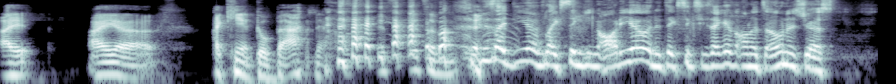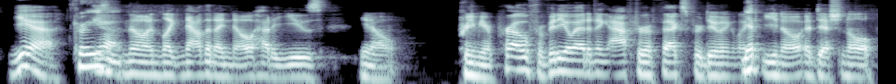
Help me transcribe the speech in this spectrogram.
I I uh I can't go back now. It's, it's a this idea of like syncing audio and it takes 60 seconds on its own is just yeah. crazy. Yeah. No, and like now that I know how to use, you know, Premiere Pro for video editing, After Effects for doing like, Yep. you know, additional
